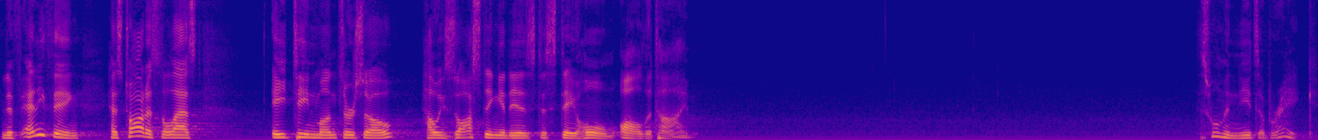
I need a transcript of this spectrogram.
And if anything has taught us the last 18 months or so, how exhausting it is to stay home all the time. This woman needs a break.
